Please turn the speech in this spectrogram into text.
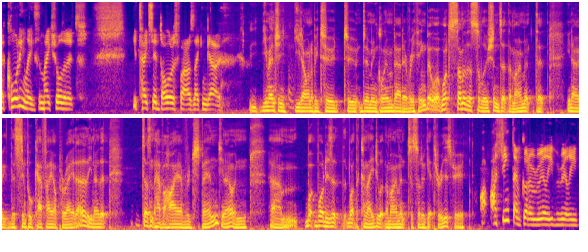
accordingly to make sure that it's it takes their dollar as far as they can go. You mentioned you don't want to be too too doom and gloom about everything, but what's some of the solutions at the moment that you know the simple cafe operator, you know that doesn't have a high average spend, you know, and um, what what is it? What can they do at the moment to sort of get through this period? I think they've got a really, really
